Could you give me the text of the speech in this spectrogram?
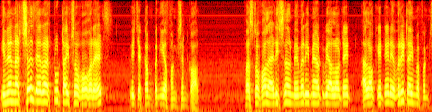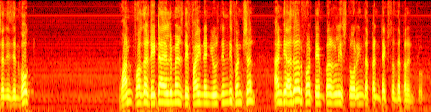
In a nutshell, there are two types of overheads which accompany a function call. First of all, additional memory may have to be allotted, allocated every time a function is invoked. One for the data elements defined and used in the function and the other for temporarily storing the context of the current program.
